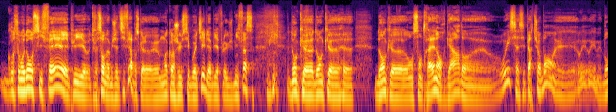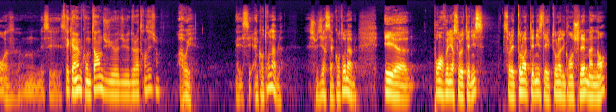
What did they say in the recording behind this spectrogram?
grosso modo, on s'y fait. Et puis, euh, de toute façon, on est obligé de s'y faire parce que euh, moi, quand j'ai eu ces boîtiers, il a bien fallu que je m'y fasse. Donc, euh, donc, euh, donc on s'entraîne, on regarde. oui, c'est assez perturbant. Et, oui, oui, mais bon, mais c'est. T'es quand même content du, du- de la transition. Ah oui, mais c'est incontournable. Je veux dire, c'est incontournable. Et pour en revenir sur le tennis, sur les tournois de tennis, les tournois du Grand Chelem maintenant,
